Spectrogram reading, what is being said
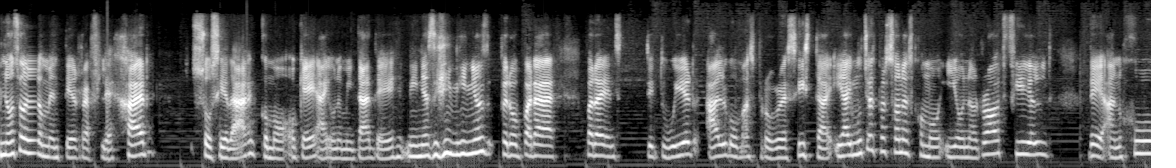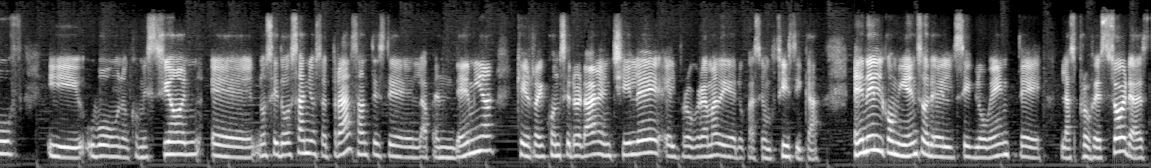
no solamente reflejar sociedad como, ok, hay una mitad de niñas y niños, pero para para instituir algo más progresista. Y hay muchas personas como Iona Rothfield, de Anhoof, y hubo una comisión, eh, no sé, dos años atrás, antes de la pandemia, que reconsiderara en Chile el programa de educación física. En el comienzo del siglo XX, las profesoras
